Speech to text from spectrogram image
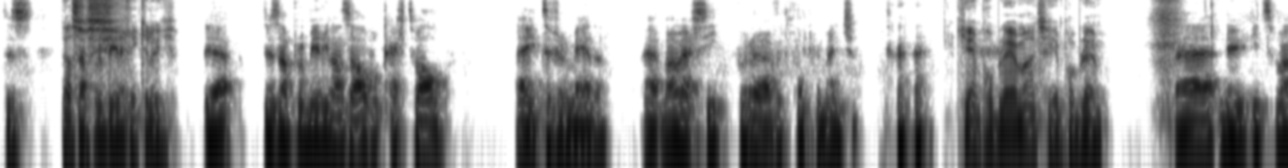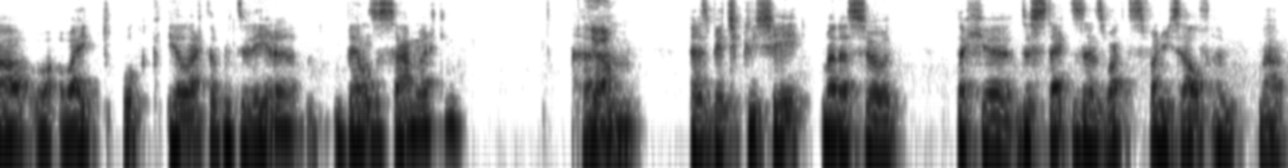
Dus Dat is Dat probeer ja, dus dat probeer ik dan zelf ook echt wel hey, te vermijden. Maar merci voor, eh, voor het complimentje. Geen probleem, maatje, geen probleem. Eh, nu, iets wat, wat, wat ik ook heel hard heb moeten leren bij onze samenwerking. Ja. Ehm, en dat is een beetje cliché, maar dat is zo dat je de sterktes en zwaktes van jezelf, en, maar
